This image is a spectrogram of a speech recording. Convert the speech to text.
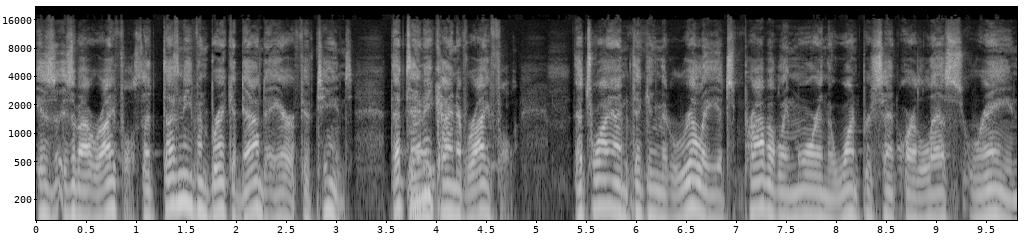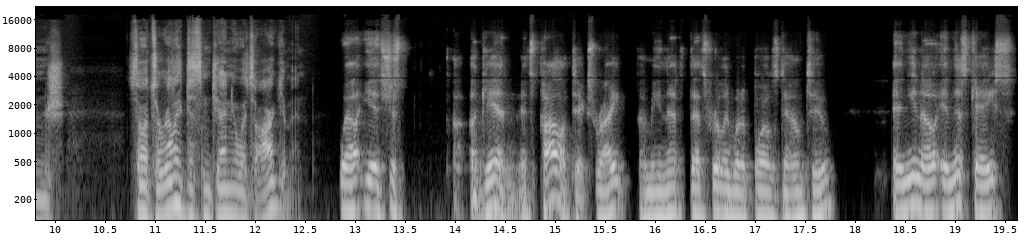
is, is about rifles. That doesn't even break it down to AR 15s. That's right. any kind of rifle. That's why I'm thinking that really it's probably more in the 1% or less range. So it's a really disingenuous argument. Well, it's just, again, it's politics, right? I mean, that's, that's really what it boils down to. And, you know, in this case,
